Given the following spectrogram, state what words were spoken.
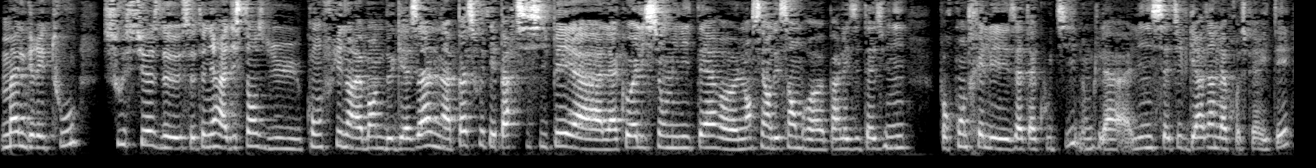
malgré tout, soucieuse de se tenir à distance du conflit dans la bande de Gaza, n'a pas souhaité participer à la coalition militaire lancée en décembre par les États-Unis pour contrer les attaques outils, donc l'initiative Gardien de la Prospérité,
